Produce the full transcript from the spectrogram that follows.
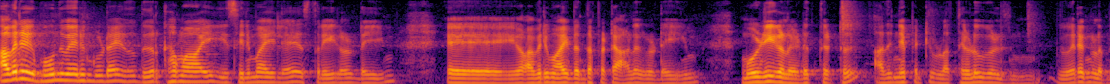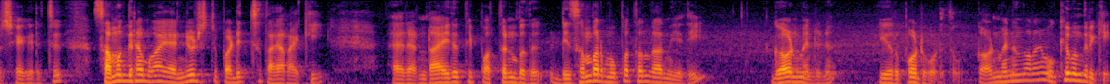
അവർ മൂന്നുപേരും കൂടെ ഇത് ദീർഘമായി ഈ സിനിമയിലെ സ്ത്രീകളുടെയും അവരുമായി ബന്ധപ്പെട്ട ആളുകളുടെയും മൊഴികൾ എടുത്തിട്ട് അതിനെപ്പറ്റിയുള്ള തെളിവുകളും വിവരങ്ങളും ശേഖരിച്ച് സമഗ്രമായി അന്വേഷിച്ച് പഠിച്ച് തയ്യാറാക്കി. രണ്ടായിരത്തി പത്തൊൻപത് ഡിസംബർ മുപ്പത്തൊന്നാം തീയതി ഗവൺമെന്റിന് ഈ റിപ്പോർട്ട് കൊടുത്തു. ഗവൺമെന്റ് എന്ന് പറഞ്ഞാൽ മുഖ്യമന്ത്രിക്ക്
